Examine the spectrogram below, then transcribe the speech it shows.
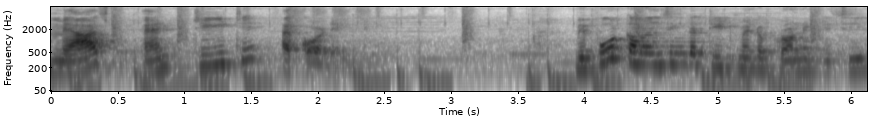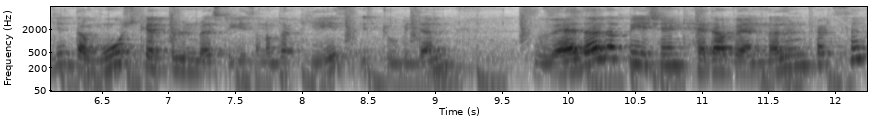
match and treat accordingly. Before commencing the treatment of chronic diseases, the most careful investigation of the case is to be done whether the patient had a venereal infection,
